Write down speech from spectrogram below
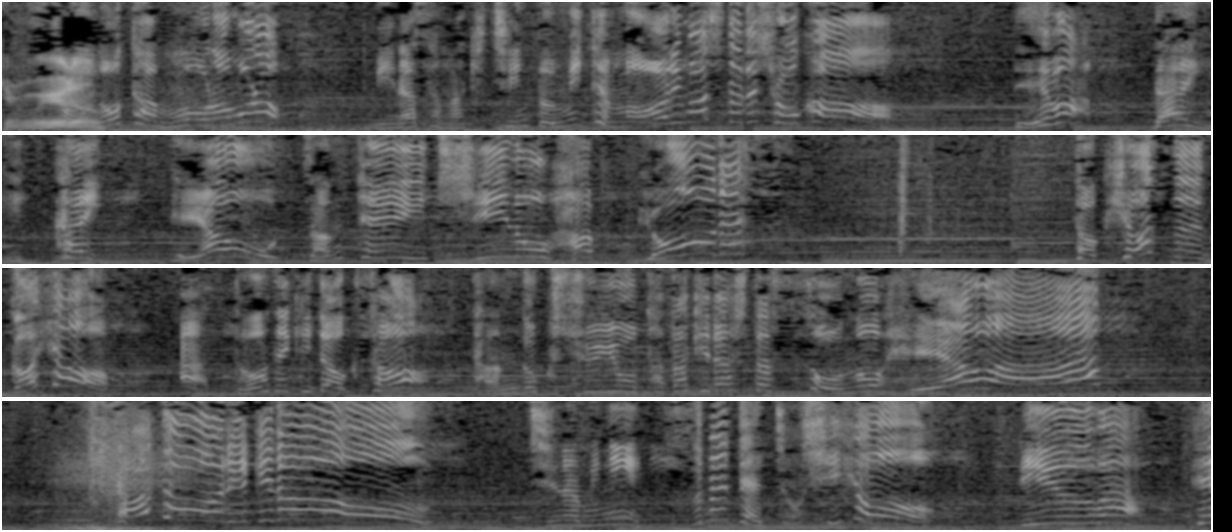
Fucking weirdo. 皆様きちんと見て回りましたでしょうかでは第1回部屋王暫定1位の発表です得票数5票圧倒的独走単独首位を叩き出したその部屋はちなみに全て女子票。理由はケー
